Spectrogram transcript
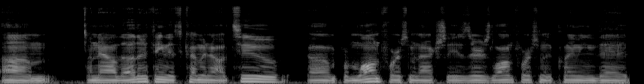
Um, now the other thing that's coming out too um, from law enforcement actually is there's law enforcement claiming that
